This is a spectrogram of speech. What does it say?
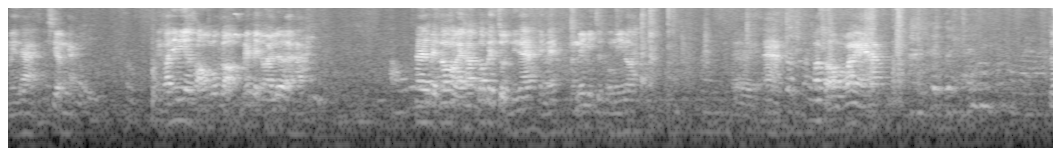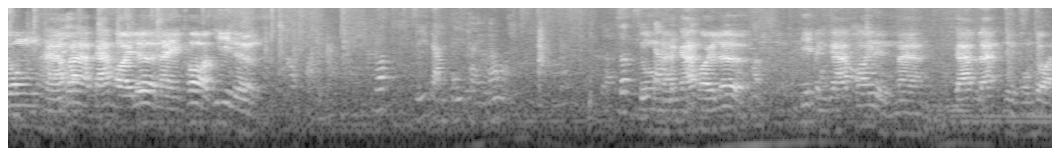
ไม่ได้เชื่อมกันในข้อที่มีสององค์ประกอบไม่เป็นออยเลอร์ครับ ถ้าจะเป็นต้องอะไรครับ ก็เป็นเป็นจุดนี้นะเห็นไหมมันไม่มีจุดตรงนี้เนาะเอออะข้อสองบอกว่าไงครับ จงหาว่ากราฟออยเลอร์ในข้อที่หนึ่งรถสีดำของไทยเนาะรถจสีงดำหากราฟออยเลอร์ที่เป็นกราฟข้อที่หนึ่งมา กราฟละหนึ่งวงจร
